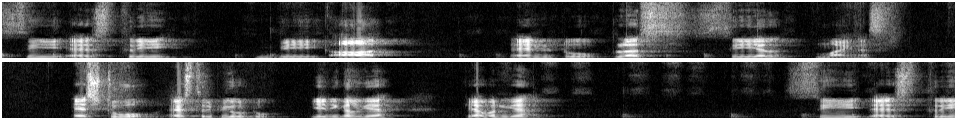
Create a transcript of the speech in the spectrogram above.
C S three B R N two plus C L minus S two O S three P O two ये निकल गया। क्या बन गया? C S three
